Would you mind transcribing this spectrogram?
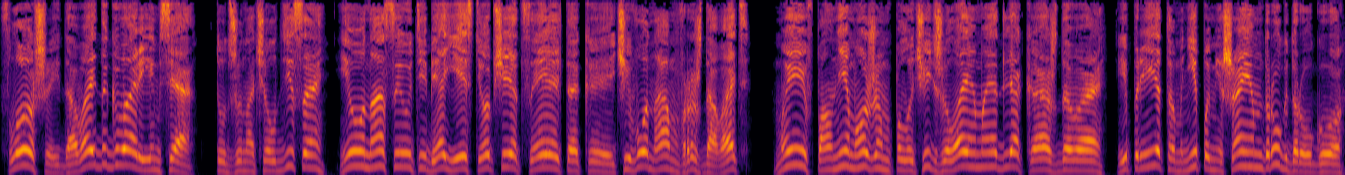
«Слушай, давай договоримся!» Тут же начал Диса. «И у нас, и у тебя есть общая цель, так э, чего нам враждовать?» мы вполне можем получить желаемое для каждого и при этом не помешаем друг другу.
